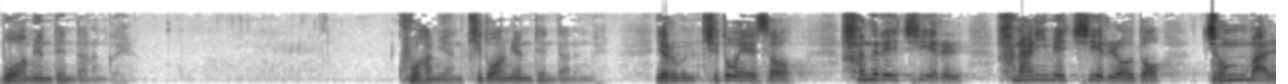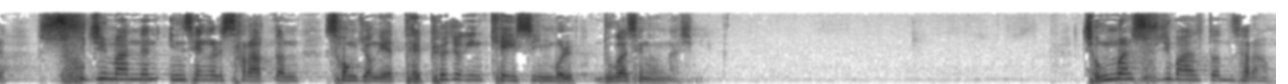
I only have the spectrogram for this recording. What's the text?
뭐 하면 된다는 거예요? 구하면 기도하면 된다는 거예요. 여러분 기도해서 하늘의 지혜를 하나님의 지혜를 얻어 정말 수지 맞는 인생을 살았던 성경의 대표적인 케이스 인물 누가 생각나십니까? 정말 수지 맞았던 사람.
